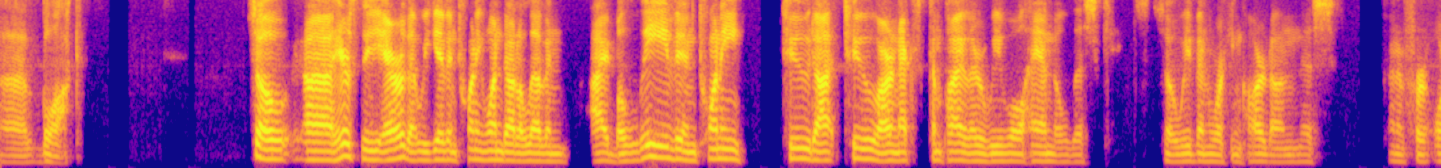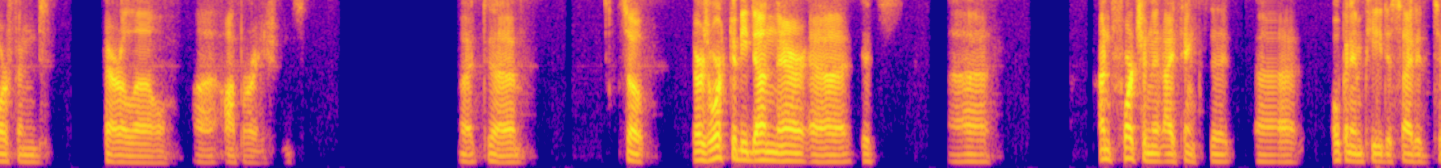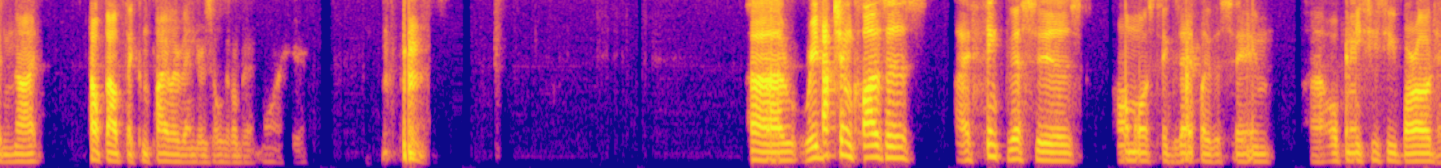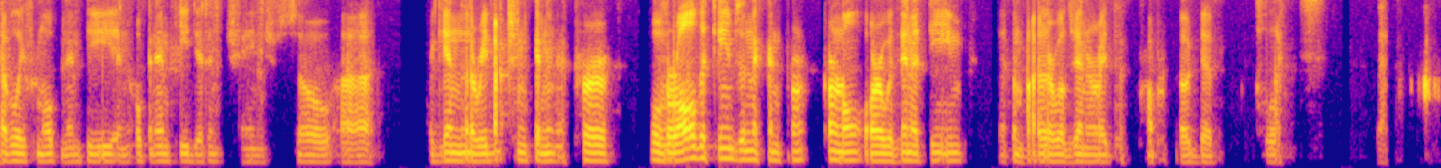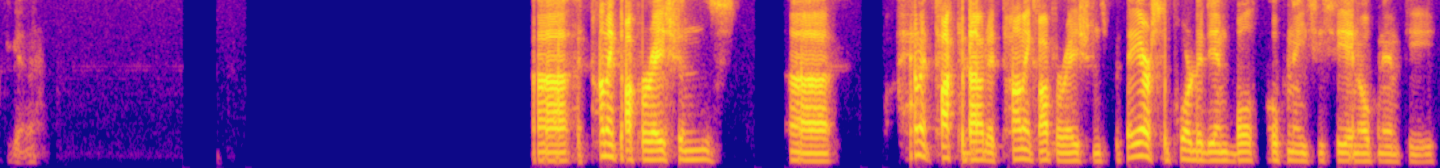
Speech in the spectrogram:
uh, block. So uh, here's the error that we give in 21.11. I believe in 20 2.2, our next compiler, we will handle this case. So we've been working hard on this kind of for orphaned parallel uh, operations. But uh, so there's work to be done there. Uh, it's uh, unfortunate, I think, that uh, OpenMP decided to not help out the compiler vendors a little bit more here. Uh, reduction clauses, I think this is almost exactly the same. Uh, OpenACC borrowed heavily from OpenMP and OpenMP didn't change. So uh, again, the reduction can occur over all the teams in the kernel or within a team. The compiler will generate the proper code to collect that together. Uh, atomic operations, uh, haven't talked about atomic operations, but they are supported in both OpenACC and OpenMP.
